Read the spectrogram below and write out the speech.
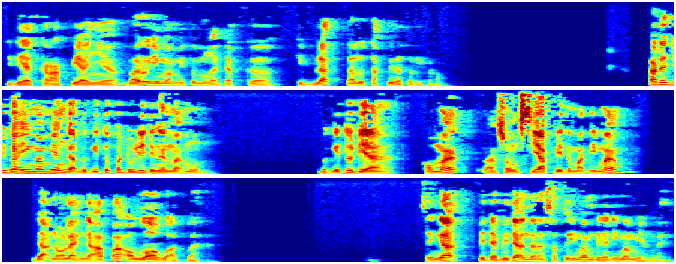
dilihat kerapiannya, baru imam itu menghadap ke kiblat lalu takbiratul ihram. Ada juga imam yang nggak begitu peduli dengan makmum. Begitu dia komat, langsung siap di tempat imam, nggak noleh nggak apa, Allahu Akbar. Sehingga beda-beda antara satu imam dengan imam yang lain.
